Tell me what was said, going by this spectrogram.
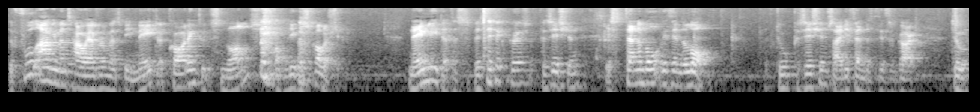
The full argument, however, must be made according to the norms of legal scholarship, namely that a specific position is tenable within the law. The two positions I defended with regard to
